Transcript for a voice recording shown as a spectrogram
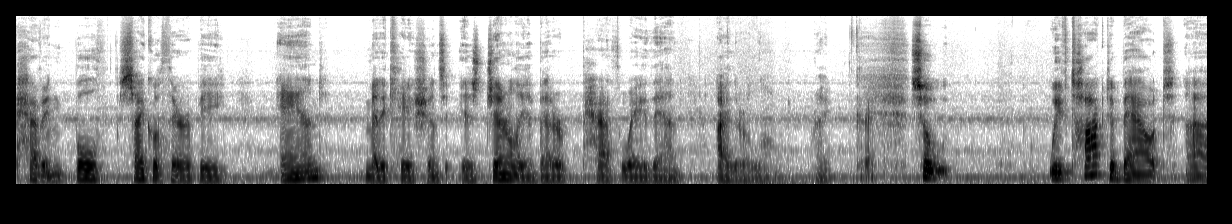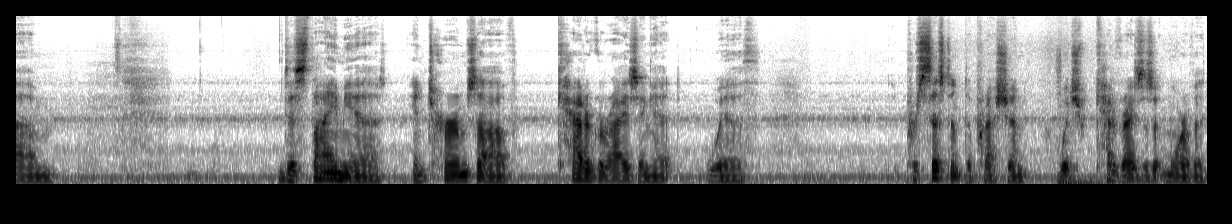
having both psychotherapy and medications is generally a better pathway than either alone, right? Correct. So we've talked about um, dysthymia in terms of categorizing it with persistent depression, which categorizes it more of a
